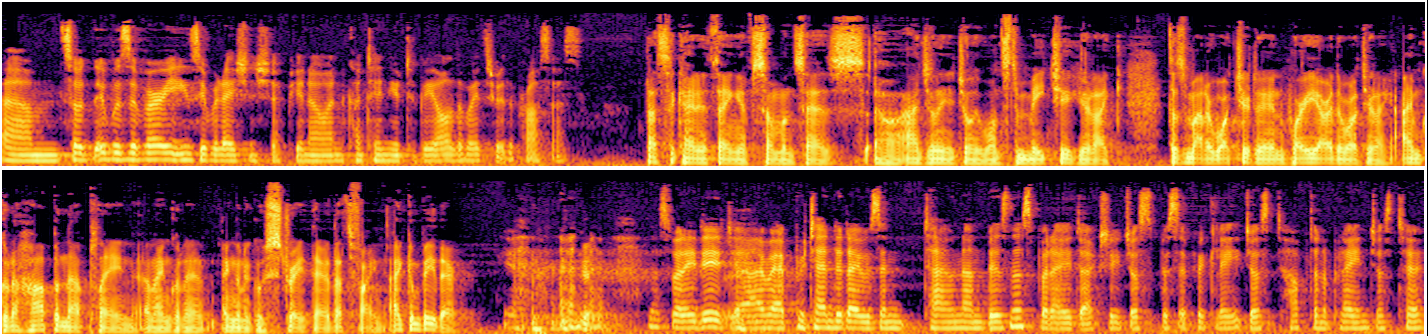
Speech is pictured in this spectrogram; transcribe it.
um, so it was a very easy relationship, you know, and continued to be all the way through the process that's the kind of thing if someone says, oh, Angelina Jolie wants to meet you, you're like, doesn't matter what you're doing, where you are in the world, you're like, I'm going to hop on that plane and I'm going to, I'm going to go straight there. That's fine. I can be there. Yeah, that's what I did. Yeah, I, I, pretended I was in town on business, but I'd actually just specifically just hopped on a plane just to,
